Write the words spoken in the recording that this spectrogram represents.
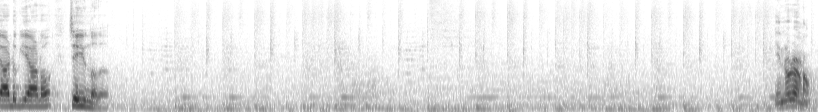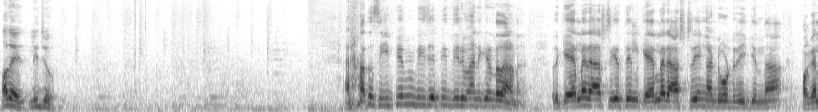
ചാടുകയാണോ ചെയ്യുന്നത്? എന്നോടാണോ? അതെ ലിജു. അല്ല അത് സി പി എമ്മും ബി ജെ പിയും തീരുമാനിക്കേണ്ടതാണ്. അത് കേരള രാഷ്ട്രീയത്തിൽ കേരള രാഷ്ട്രീയം കണ്ടുകൊണ്ടിരിക്കുന്ന പകൽ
